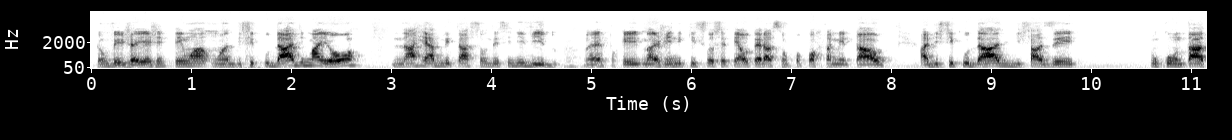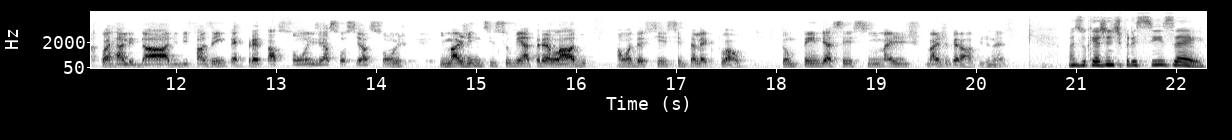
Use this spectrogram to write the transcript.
Então, veja, aí a gente tem uma, uma dificuldade maior na reabilitação desse indivíduo, né? Porque imagine que se você tem alteração comportamental, a dificuldade de fazer o contato com a realidade, de fazer interpretações e associações, imagine se isso vem atrelado a uma deficiência intelectual. Então, tende a ser, sim, mais, mais graves, né? Mas o que a gente precisa é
